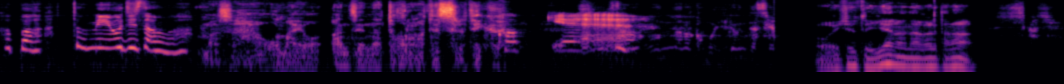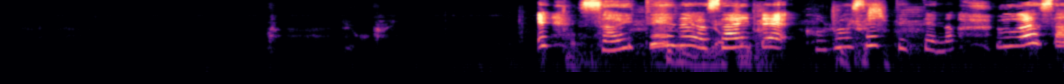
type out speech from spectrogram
パパトミーおじさんは？まずはお前を安全なところまで連れて行く。かっけえおいちょっと嫌な流れだなえ最低だよ最低。殺せって言ってんの？うわ最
